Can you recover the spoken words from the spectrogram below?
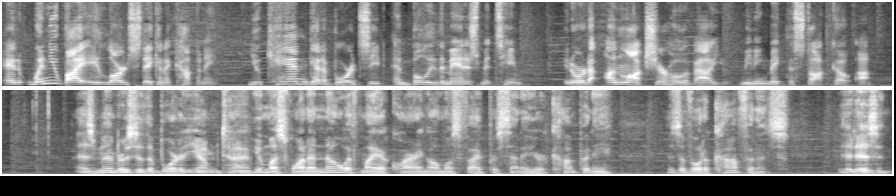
And when you buy a large stake in a company, you can get a board seat and bully the management team in order to unlock shareholder value, meaning make the stock go up. As members of the board of Yum Time, you must want to know if my acquiring almost 5% of your company is a vote of confidence. It isn't.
